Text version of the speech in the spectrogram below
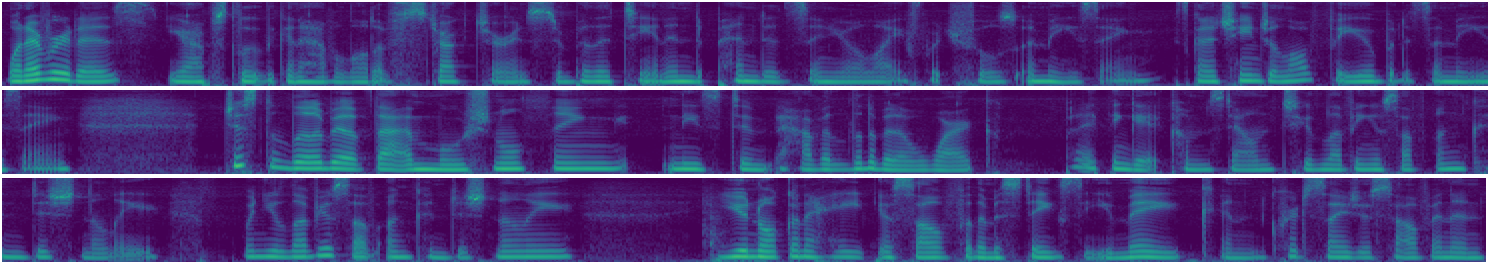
whatever it is, you're absolutely going to have a lot of structure and stability and independence in your life, which feels amazing. It's going to change a lot for you, but it's amazing just a little bit of that emotional thing needs to have a little bit of work. But I think it comes down to loving yourself unconditionally. When you love yourself unconditionally, you're not going to hate yourself for the mistakes that you make and criticize yourself and then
